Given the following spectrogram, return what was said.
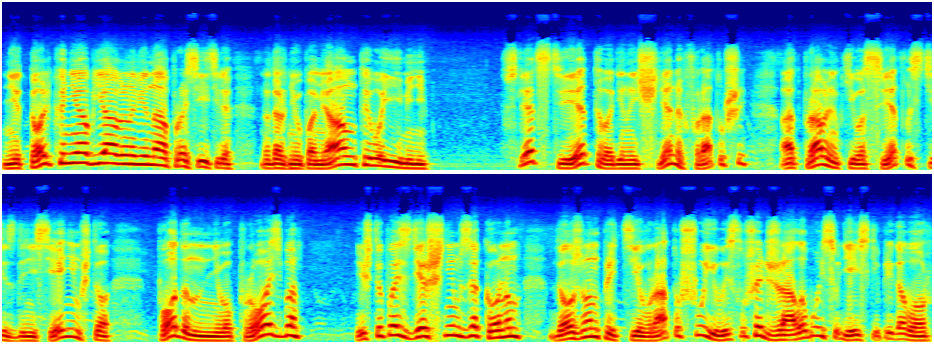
не только не объявлена вина просителя, но даже не упомянуто его имени. Вследствие этого один из членов ратуши отправлен к его светлости с донесением, что подана на него просьба, и что по здешним законам должен он прийти в ратушу и выслушать жалобу и судейский приговор.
